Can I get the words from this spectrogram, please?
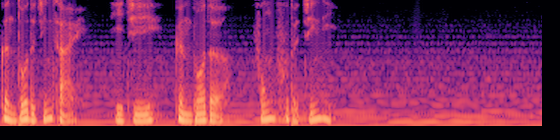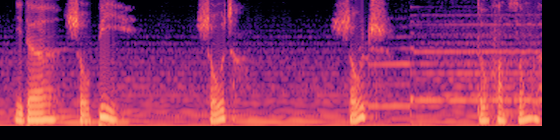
更多的精彩，以及更多的丰富的经历。你的手臂、手掌、手指都放松了，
